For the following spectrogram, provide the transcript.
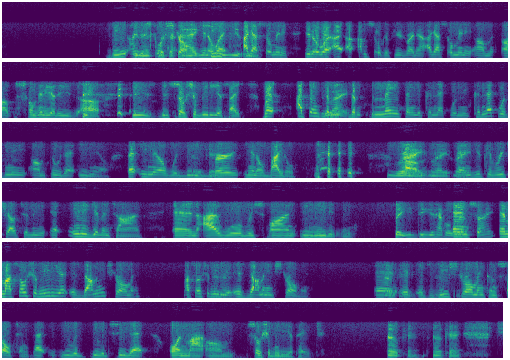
D underscore Stroman. You know what? I got so many. You know what? I, I I'm so confused right now. I got so many um uh, so many of these uh these these social media sites. But I think the, Right. the the main thing to connect with me, connect with me um through that email. That email would be Okay. very you know vital. Right, Um, right, right. And you can reach out to me at any given time, and I will respond immediately. But you, do you have a And so, website? and my social media is Dominique Stroman. My social media is Dominique Stroman, and Okay. it, it's D Stroman Consultant. That you would you would see that on my um social media page. okay, okay.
